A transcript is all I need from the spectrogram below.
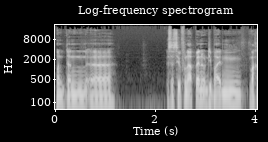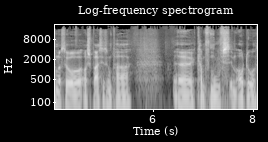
Und dann äh, ist das Telefonat beendet und die beiden machen noch so aus Spaß hier so ein paar äh, Kampfmoves im Auto.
